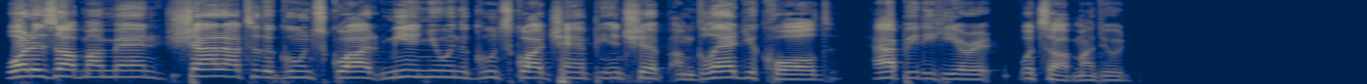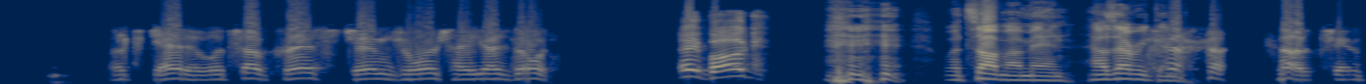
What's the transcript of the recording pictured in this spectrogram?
what is up, my man? Shout out to the Goon Squad. Me and you in the Goon Squad Championship. I'm glad you called. Happy to hear it. What's up, my dude? Let's get it. What's up, Chris, Jim, George? How you guys doing? Hey, Bug. What's up, my man? How's everything? no, Jim.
